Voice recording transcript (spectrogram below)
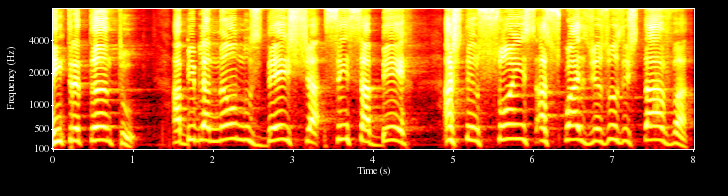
Entretanto, a Bíblia não nos deixa sem saber as tensões às quais Jesus estava,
